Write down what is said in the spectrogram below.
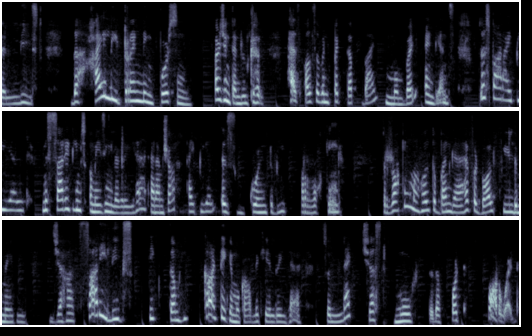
the least the highly trending person Arjun Tendulkar has also been picked up by Mumbai Indians. तो इस बार IPL में सारी टीम्स अमेजिंग लग रही है and I am sure IPL is going to be rocking rocking माहौल तो बन गया है फुटबॉल फील्ड में भी जहां सारी लीग्स एकदम ही कांटे के मुकाबले खेल रही है so let just move to the foot forward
